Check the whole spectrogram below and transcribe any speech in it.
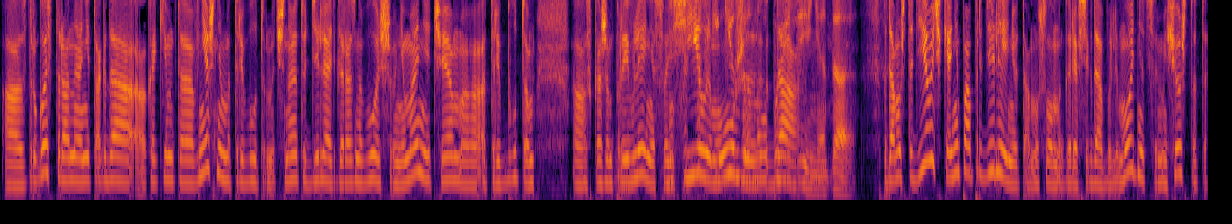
а с другой стороны, они тогда каким-то внешним атрибутам начинают уделять гораздо больше внимания, чем а, атрибутам, а, скажем, проявления своей ну, силы, мужа. Да. поведения, да. Потому что девочки, они по определению, там, условно говоря, всегда были модницами, еще что-то.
